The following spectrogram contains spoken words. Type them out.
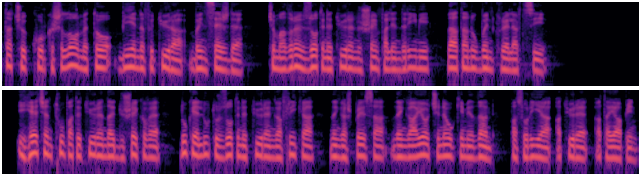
ata që kur këshillohen me to, bien në fytyra, bëjnë sexhde, që madhërojnë Zotin e tyre në shenjë falënderimi dhe ata nuk bëjnë kryelartësi. i heqen trupat e tyre ndaj dyshekëve, duke e lutur Zotin e tyre nga frika dhe nga shpresa dhe nga ajo që ne u kemi dhënë, pasuria, atyre, ata japin.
